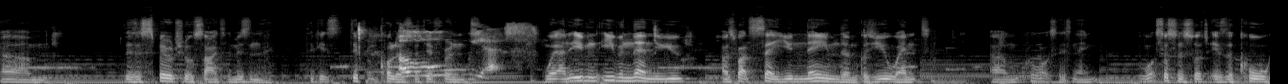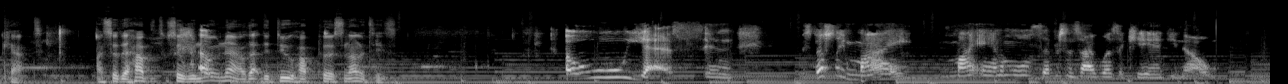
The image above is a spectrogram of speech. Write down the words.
um, there's a spiritual side to them, isn't there? I think it's different colours oh, for different. yes. Way, and even even then, you I was about to say you name them because you went. Um, what's his name? What such and such is a cool cat, and so they have. So we know oh. now that they do have personalities. Oh yes, and especially my my animals. Ever since I was a kid, you know,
